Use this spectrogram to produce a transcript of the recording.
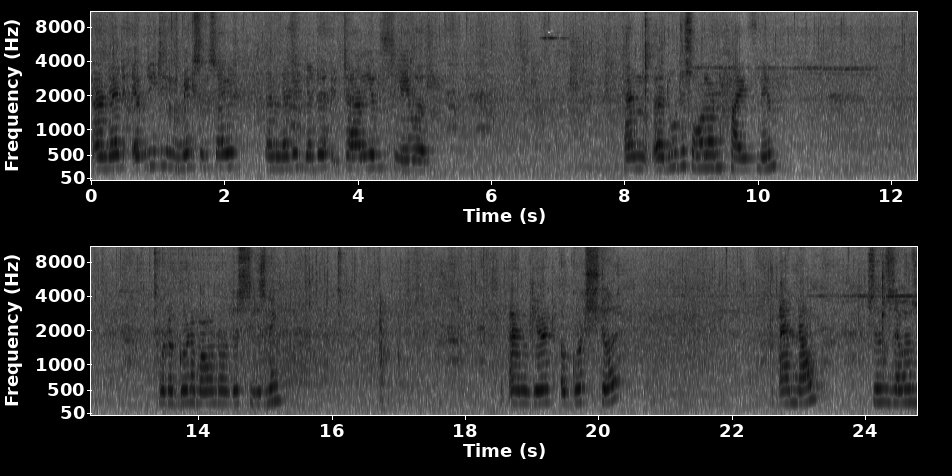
And let everything mix inside and let it get the Italian flavor. And uh, do this all on high flame. Put a good amount of this seasoning and give it a good stir and now since there was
